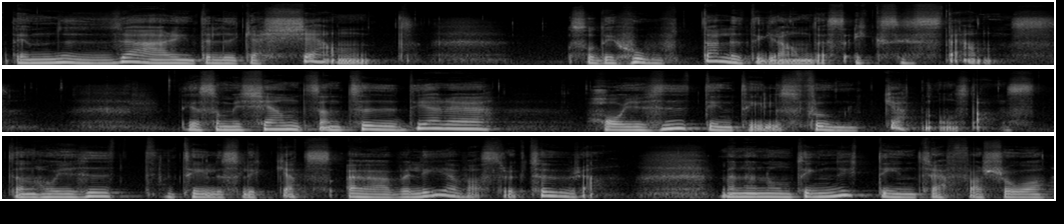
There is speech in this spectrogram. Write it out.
det nya är inte lika känt så det hotar lite grann dess existens. Det som är känt sedan tidigare har ju hittills funkat någonstans. Den har ju hittills lyckats överleva strukturen. Men när någonting nytt inträffar så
